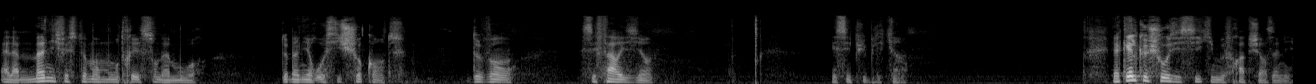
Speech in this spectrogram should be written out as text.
Elle a manifestement montré son amour de manière aussi choquante devant ces pharisiens et ses publicains. Il y a quelque chose ici qui me frappe, chers amis.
